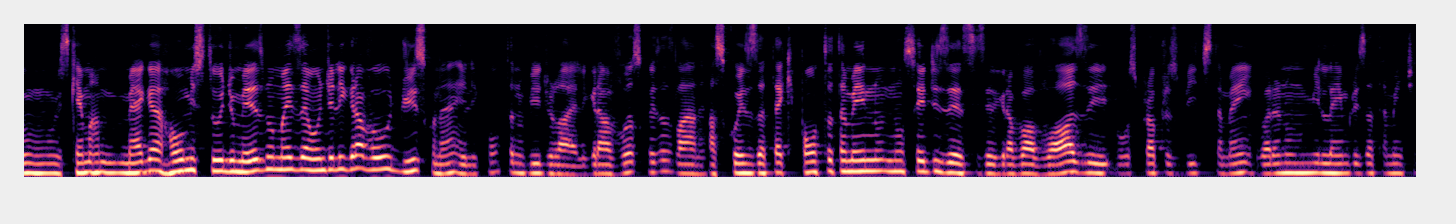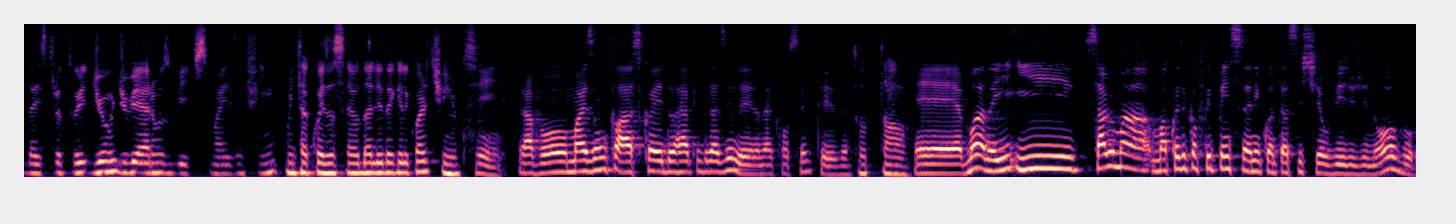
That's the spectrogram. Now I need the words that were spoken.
um esquema mega home studio mesmo, mas é onde ele gravou o disco, né? Ele conta no vídeo lá, ele gravou as coisas lá, né? As coisas até que ponto eu também não, não sei dizer, se ele gravou a voz e os próprios beats também. Agora eu não me lembro exatamente da estrutura e de onde vieram os beats, mas enfim, muita coisa saiu dali daquele quartinho. Sim, gravou mais um clássico aí do rap brasileiro, né? Com certeza. Total. É, mano, e, e, sabe uma, uma coisa que eu fiquei pensando enquanto eu assistia o vídeo de novo?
